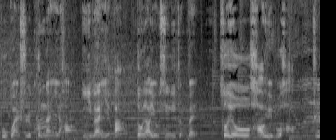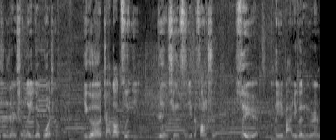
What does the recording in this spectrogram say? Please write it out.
不管是困难也好，意外也罢，都要有心理准备。所有好与不好，只是人生的一个过程，一个找到自己、认清自己的方式。岁月可以把一个女人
